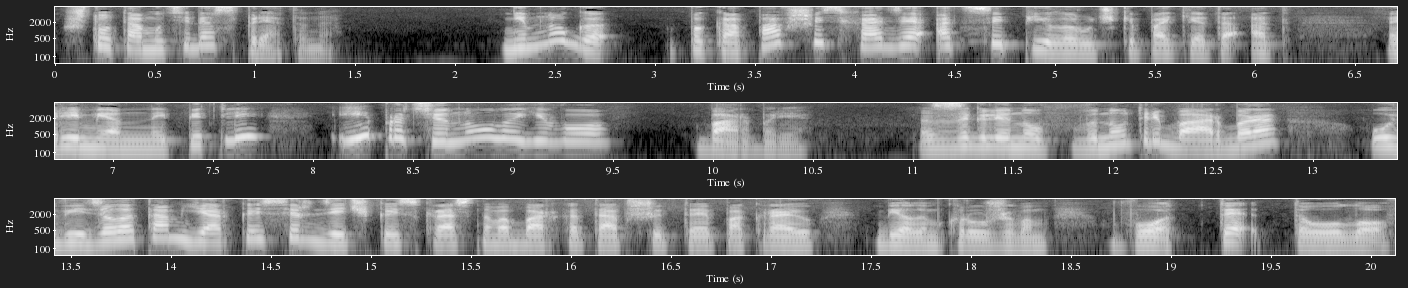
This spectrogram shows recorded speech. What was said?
что там у тебя спрятано. Немного покопавшись, Хадя отцепила ручки пакета от ременной петли и протянула его Барбаре. Заглянув внутрь, Барбара увидела там яркое сердечко из красного бархата, обшитое по краю белым кружевом. «Вот это улов!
